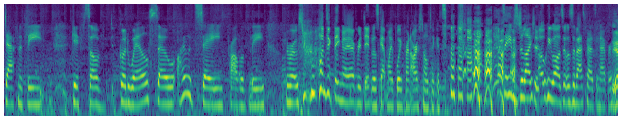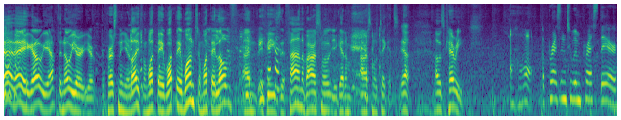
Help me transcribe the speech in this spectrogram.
definitely gifts of goodwill, so I would say probably the most romantic thing I ever did was get my boyfriend Arsenal tickets. So he was delighted. oh, he was. It was the best present ever. Yeah, there you go. You have to know your, your the person in your life and what they what they want and what they love. And if he's a fan of Arsenal, you get him Arsenal tickets. Yeah, that was Kerry. a present to impress there.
